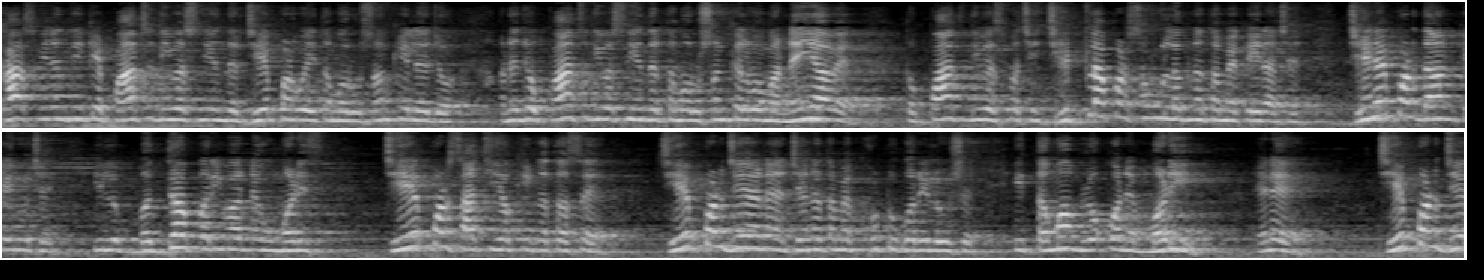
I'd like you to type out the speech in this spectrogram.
ખાસ વિનંતી કે પાંચ દિવસની અંદર જે પણ હોય તમારું સંકી લેજો. અને જો પાંચ દિવસની અંદર તમારું સંકેલવામાં નહીં આવે, તો પાંચ દિવસ પછી જેટલા પણ સમૂહ લગ્ન તમે કર્યા છે, જેને પણ દાન કર્યું છે, એ બધા પરિવારને હું મળીશ. જે પણ સાચી હકીકત હશે, જે પણ જે એને જેને તમે ખોટું કરેલું છે, એ તમામ લોકોને મળી, એને જે પણ જે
